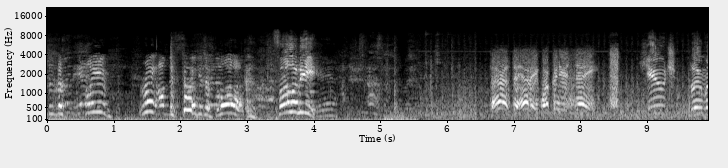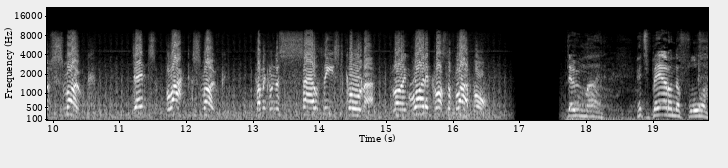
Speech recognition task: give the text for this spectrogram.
There's a flame right up the side of the block. Follow me! Tharos to Heli, what can you see? Huge plume of smoke. Dense black smoke. Coming from the southeast corner. Blowing right across the platform. Down, man. It's bare on the floor.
